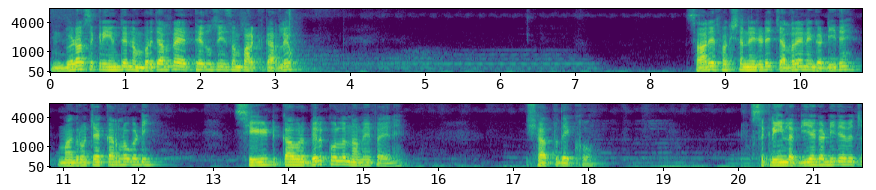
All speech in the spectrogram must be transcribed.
ਜਿਹੜਾ ਸਕਰੀਨ ਤੇ ਨੰਬਰ ਚੱਲ ਰਿਹਾ, ਇੱਥੇ ਤੁਸੀਂ ਸੰਪਰਕ ਕਰ ਲਿਓ। ਸਾਰੇ ਫੰਕਸ਼ਨ ਨੇ ਜਿਹੜੇ ਚੱਲ ਰਹੇ ਨੇ ਗੱਡੀ ਦੇ, ਮਗਰੋਂ ਚੈੱਕ ਕਰ ਲਓ ਗੱਡੀ। ਸੀਟ ਕਵਰ ਬਿਲਕੁਲ ਨਵੇਂ ਪਏ ਨੇ। ਛੱਤ ਦੇਖੋ। ਸਕਰੀਨ ਲੱਗੀ ਹੈ ਗੱਡੀ ਦੇ ਵਿੱਚ।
